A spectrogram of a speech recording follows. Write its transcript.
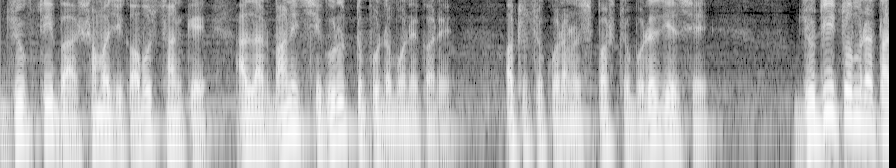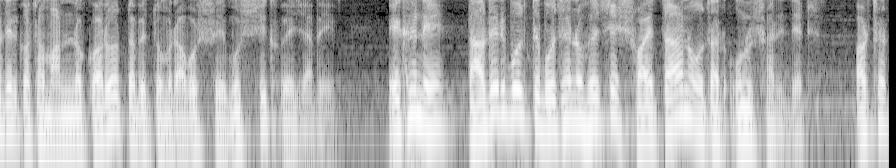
যুক্তি বা সামাজিক অবস্থানকে আল্লাহর বাণিজ্যে গুরুত্বপূর্ণ মনে করে। অথচ কোরআন স্পষ্ট বলে দিয়েছে, যদি তোমরা তাদের কথা মান্য করো, তবে তোমরা অবশ্যই মুশ্রিক হয়ে যাবে। এখানে তাদের বলতে বোঝানো হয়েছে শয়তান ও তার অনুসারীদের। অর্থাৎ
